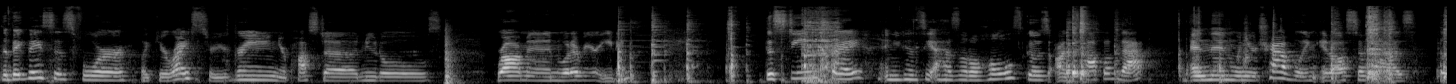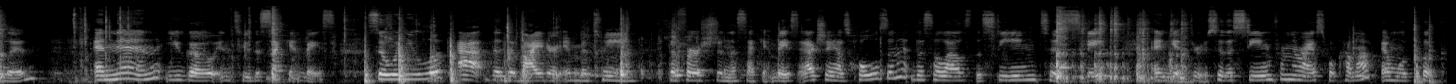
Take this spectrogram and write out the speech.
the big base is for like your rice or your grain, your pasta, noodles, ramen, whatever you're eating. The steam tray, and you can see it has little holes, goes on top of that. And then when you're traveling, it also has the lid. And then you go into the second base. So when you look at the divider in between the first and the second base, it actually has holes in it. This allows the steam to escape and get through. So the steam from the rice will come up and will cook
